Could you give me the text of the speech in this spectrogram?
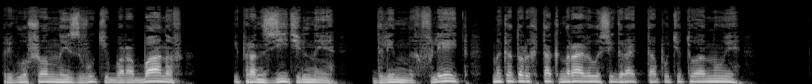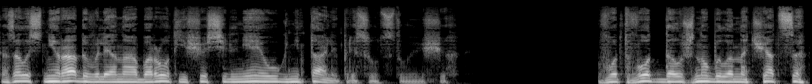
Приглушенные звуки барабанов и пронзительные длинных флейт, на которых так нравилось играть Тапу Титуануи — казалось, не радовали, а наоборот, еще сильнее угнетали присутствующих. Вот-вот должно было начаться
